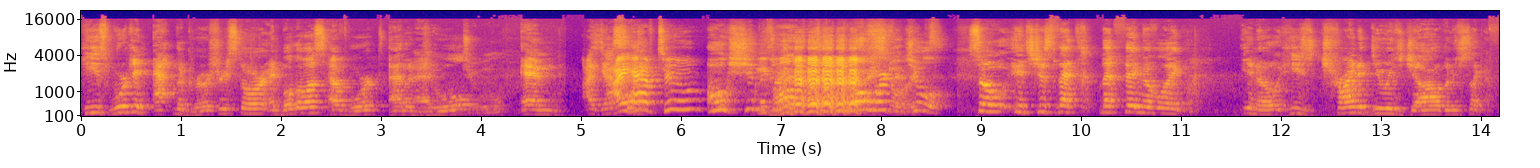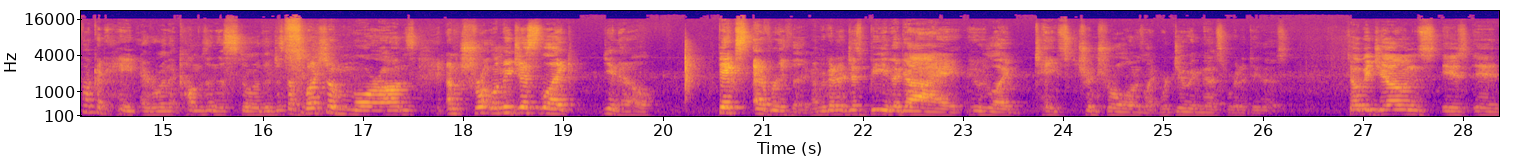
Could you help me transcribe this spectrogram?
he's working at the grocery store, and both of us have worked at a At Jewel, Jewel. and I guess I like- have two. Oh shit! He's We've all, all- we all worked at Jewel. So it's just that that thing of like, you know, he's trying to do his job, and he's just like, I fucking hate everyone that comes in the store. They're just a bunch of morons. I'm tr- let me just like, you know, fix everything. I'm gonna just be the guy who like takes control and is like, we're doing this. We're gonna do this. Toby Jones is in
